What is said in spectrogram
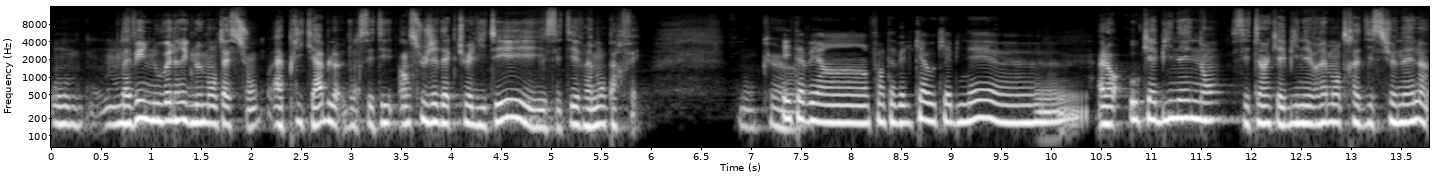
on, on, avait une nouvelle réglementation applicable, donc c'était un sujet d'actualité et c'était vraiment parfait. Donc, euh... Et t'avais un, enfin t'avais le cas au cabinet. Euh... Alors au cabinet non, c'était un cabinet vraiment traditionnel.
